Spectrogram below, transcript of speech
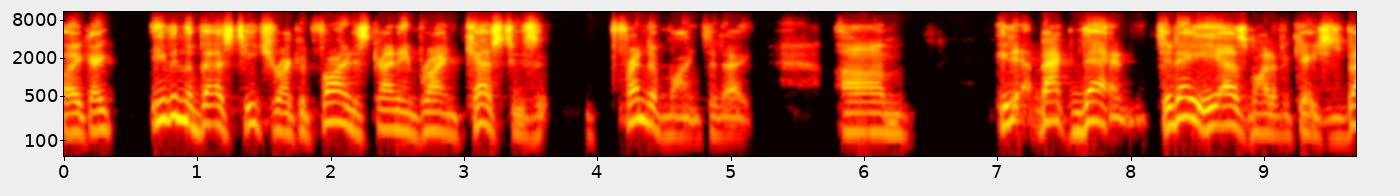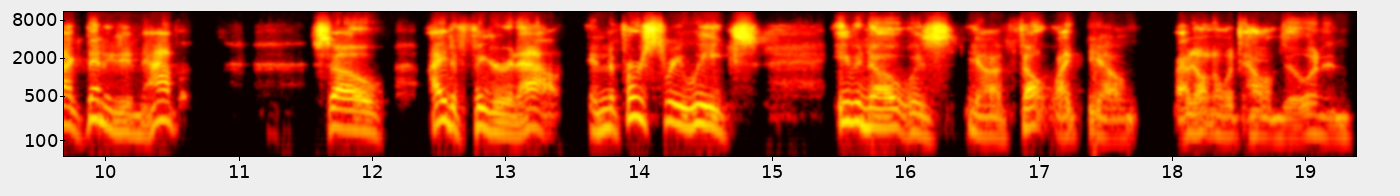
Like I, even the best teacher I could find is a guy named Bryan Kest, who's a friend of mine today. Um, he, back then, today he has modifications. Back then he didn't have them. So I had to figure it out. In the first three weeks, even though it was, you know, it felt like, you know, I don't know what the hell I'm doing. And,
